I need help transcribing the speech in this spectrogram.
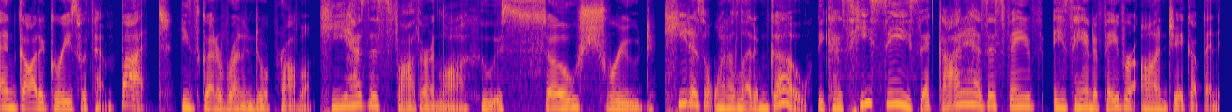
and God agrees with him, but he's going to run into a problem. He has this father in law who is so shrewd. He doesn't want to let him go because he sees that God has his, fav- his hand of favor on Jacob and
